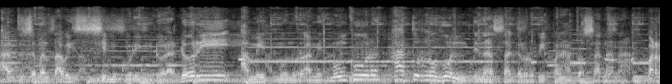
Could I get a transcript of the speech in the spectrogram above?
Atau sementawi simkuring doradori amit mundur amit mungkur hatur nuhun tinasa gelurupi perhatosanana per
